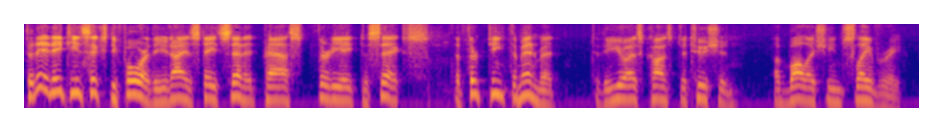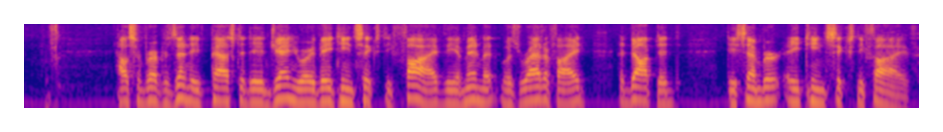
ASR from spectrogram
Today in 1864, the United States Senate passed 38 to 6 the 13th Amendment to the U.S. Constitution abolishing slavery. House of Representatives passed it in January of 1865. The amendment was ratified, adopted December 1865.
